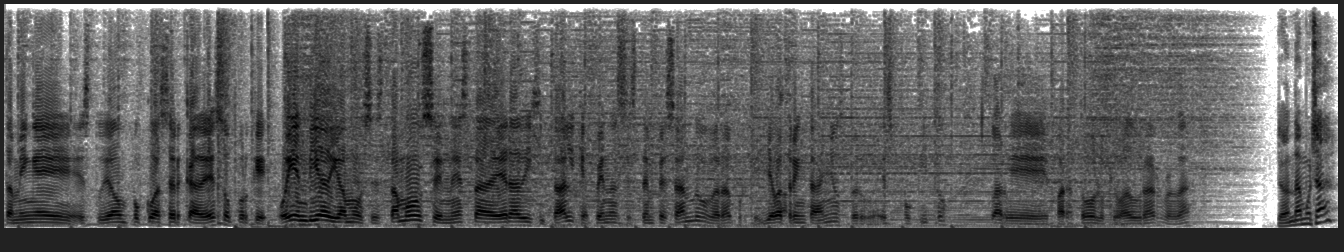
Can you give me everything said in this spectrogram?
También he estudiado un poco acerca de eso porque hoy en día, digamos, estamos en esta era digital que apenas está empezando, ¿verdad? Porque lleva 30 años, pero es poquito claro. eh, para todo lo que va a durar, ¿verdad? ¿Qué onda, mucha?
